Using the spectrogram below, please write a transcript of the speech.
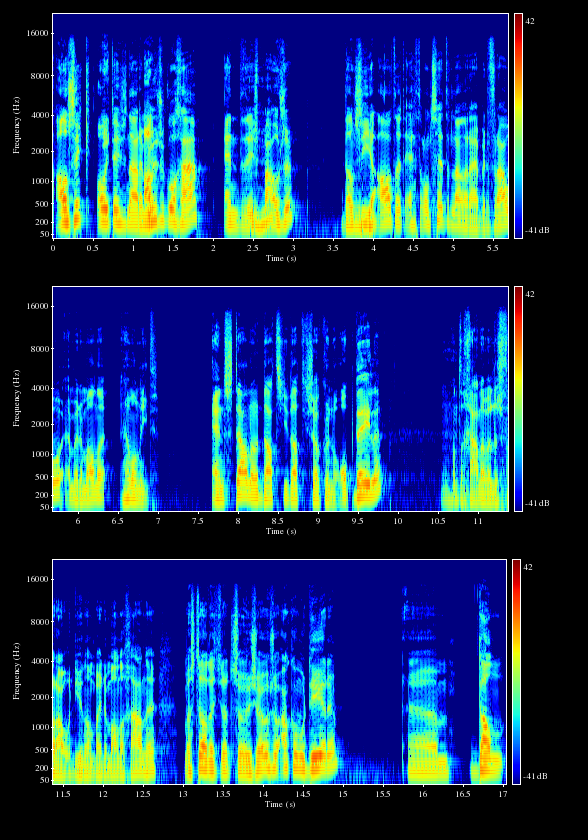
Als ik ooit eens naar een Al- musical ga en er is Mhm. pauze... dan zie je Mhm. altijd echt een ontzettend lange rij bij de vrouwen... en bij de mannen helemaal niet. En stel nou dat je dat zou kunnen opdelen... mhm. Want er gaan er wel eens vrouwen die dan bij de mannen gaan. Hè? Maar stel dat je dat sowieso zou accommoderen. ehm, dan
